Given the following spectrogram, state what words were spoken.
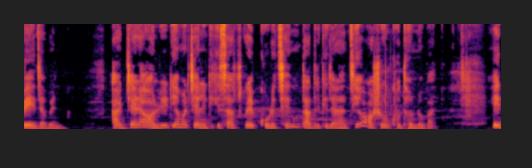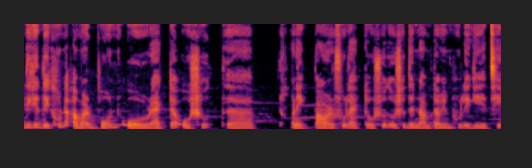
পেয়ে যাবেন। আর যারা অলরেডি আমার চ্যানেলটিকে সাবস্ক্রাইব করেছেন, তাদেরকে জানাচ্ছি অসংখ্য ধন্যবাদ। এইদিকে দেখুন, আমার বোন ওর একটা ওষুধ অনেক পাওয়ারফুল একটা ওষুধ। ওষুধের নামটা আমি ভুলে গিয়েছি।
